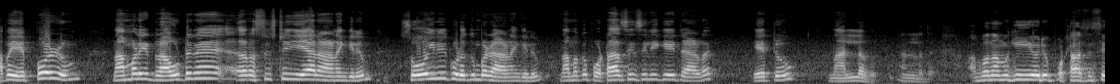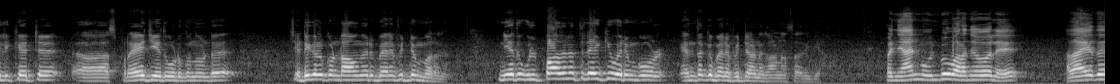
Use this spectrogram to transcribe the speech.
അപ്പോൾ എപ്പോഴും നമ്മൾ ഈ ഡ്രൗട്ടിനെ റെസിസ്റ്റ് ചെയ്യാനാണെങ്കിലും സോയിലിൽ കൊടുക്കുമ്പോഴാണെങ്കിലും നമുക്ക് പൊട്ടാസ്യം സിലിക്കേറ്റ് ആണ് ഏറ്റവും നല്ലത്. നല്ലത്. അപ്പോൾ നമുക്ക് ഈ ഒരു പൊട്ടാസ്യം സിലിക്കേറ്റ് സ്പ്രേ ചെയ്ത് കൊടുക്കുന്നതുകൊണ്ട് ചെടികൾക്കുണ്ടാകുന്ന ഒരു ബെനിഫിറ്റും പറഞ്ഞു. ഇനി അത് ഉൽപ്പാദനത്തിലേക്ക് വരുമ്പോൾ എന്തൊക്കെ ബെനിഫിറ്റാണ് കാണാൻ സാധിക്കുക? ഇപ്പം ഞാൻ മുൻപ് പറഞ്ഞ പോലെ അതായത്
